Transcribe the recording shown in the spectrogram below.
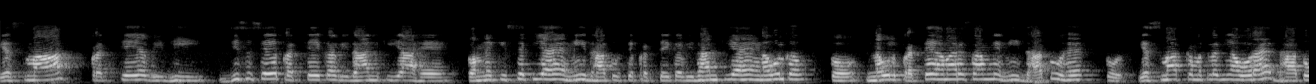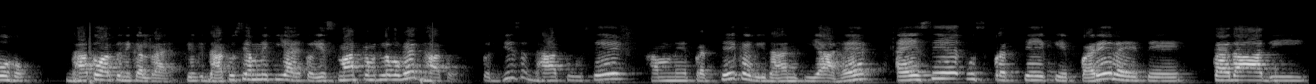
यस्मात प्रत्यय विधि, जिससे प्रत्यय का विधान किया है तो हमने किससे किया है? नी धातु से प्रत्यय का विधान किया है, नवल का। तो नवल प्रत्यय हमारे सामने नी धातु है तो यस्मात का मतलब यहाँ हो रहा है धातु हो। धातु अर्थ निकल रहा है, क्योंकि धातु से हमने किया है तो यस्मात का मतलब हो गया धातु। तो जिस धातु से हमने प्रत्यय का विधान किया है ऐसे उस प्रत्यय के परे रहते तदादि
